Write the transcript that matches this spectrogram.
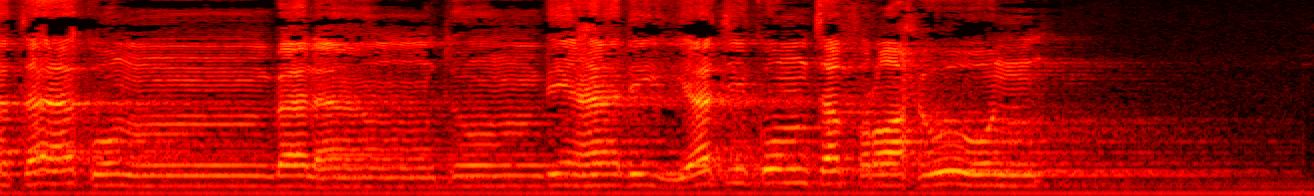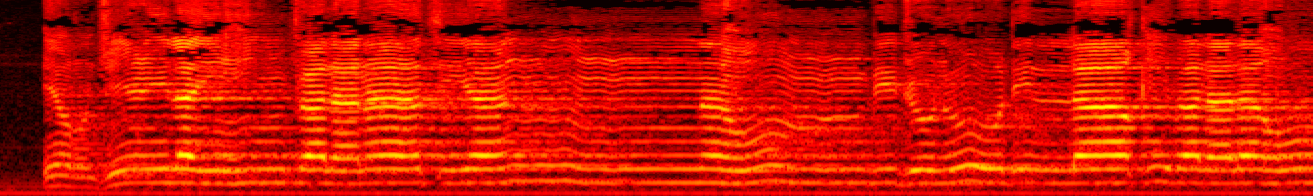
آتاكم بل أنتم بهديتكم تفرحون ارجع إليهم فلناتينهم بجنود لا قبل لهم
